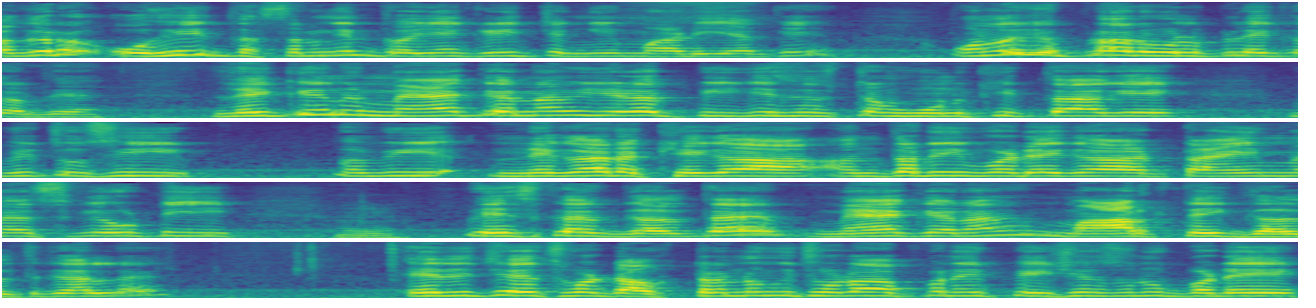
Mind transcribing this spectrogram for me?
ਅਗਰ ਉਹੀ ਦੱਸਣਗੇ ਦਵਾਈਆਂ ਕਿਹੜੀ ਚੰਗੀ ਮਾੜੀ ਆ ਕਿ ਉਹਨਾਂ ਦਾ ਵੀ ਆਪਣਾ ਰੋਲ ਪਲੇ ਕਰਦੇ ਆ। ਲੇਕਿਨ ਮੈਂ ਕਹਿੰਦਾ ਵੀ ਜਿਹੜਾ ਪੀਜੀ ਸਿਸਟਮ ਹੁਣ ਕੀਤਾ ਗੇ ਵੀ ਤੁਸੀਂ ਵੀ ਨਿਗਾਹ ਰੱਖੇਗਾ ਅੰਦਰ ਨਹੀਂ ਵੜੇਗਾ ਟਾਈਮ ਹੈ ਸਿਕਿਉਰਿਟੀ ਇਸ ਕਰ ਗਲਤ ਹੈ ਮੈਂ ਕਹਿੰਦਾ ਮਾਰਕ ਤੇ ਹੀ ਗਲਤ ਗੱਲ ਹੈ ਇਹਦੇ ਚ ਥੋੜਾ ਡਾਕਟਰ ਨੂੰ ਵੀ ਥੋੜਾ ਆਪਣੇ ਪੇਸ਼ੈਂਟਸ ਨੂੰ ਬੜੇ।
